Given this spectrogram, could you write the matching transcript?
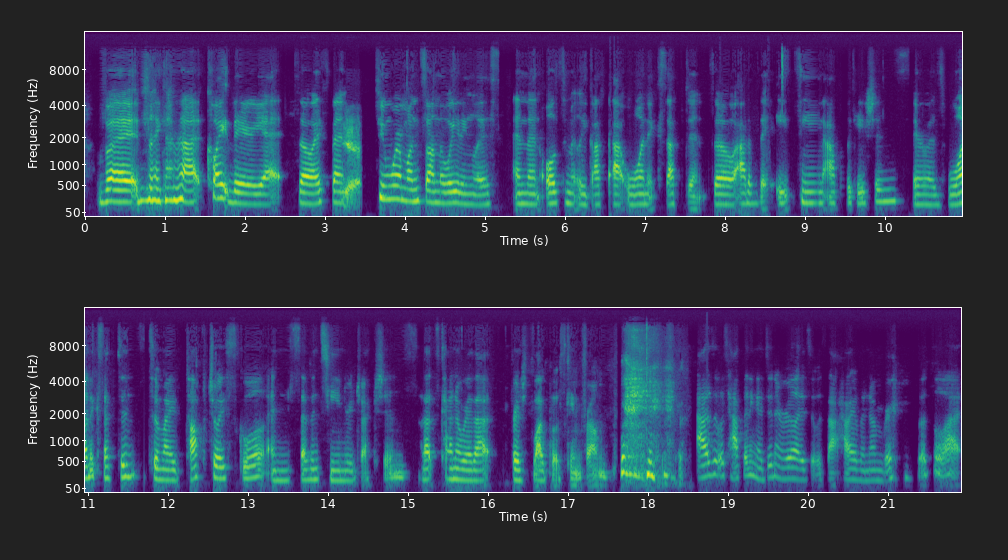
but like I'm not quite there yet. So I spent yeah. two more months on the waiting list and then ultimately got that one acceptance. So out of the 18 applications, there was one acceptance to my top choice school and 17 rejections. That's kind of where that first blog post came from. As it was happening, I didn't realize it was that high of a number. That's a lot.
